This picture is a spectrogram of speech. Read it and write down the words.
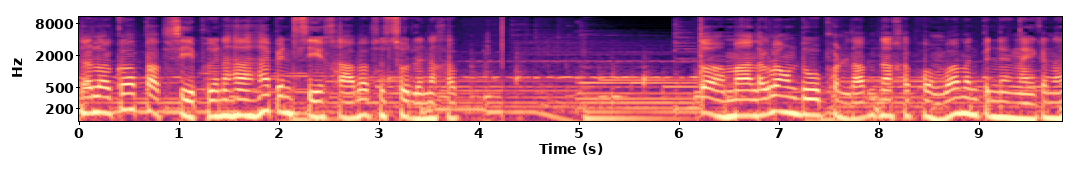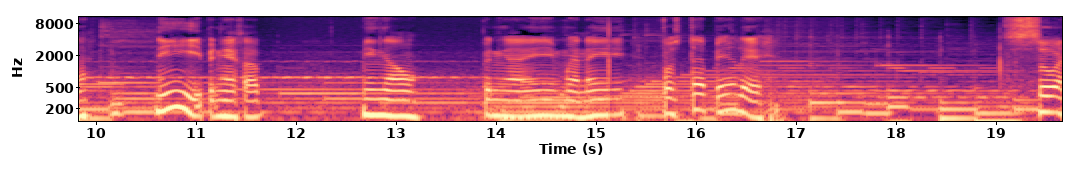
แล้วเราก็ปรับสีพื้นนะฮะให้เป็นสีขาวแบบสุดๆเลยนะครับ ต่อมาเราก็ลองดูผลลัพธ์นะครับผมว่ามันเป็นยังไงกันนะ นี่เป็นไงครับ มีเงาเป็นไงเหมือนในโปสเตอร์เป๊ะเลย ส่วน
